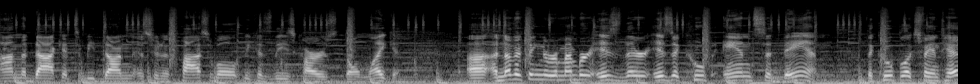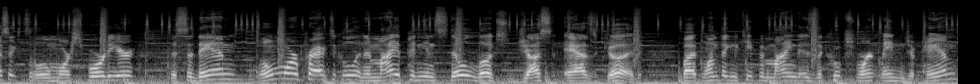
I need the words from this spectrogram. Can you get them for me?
on the docket to be done as soon as possible because these cars don't like it. Uh, another thing to remember is there is a coupe and sedan. The coupe looks fantastic, it's a little more sportier. The sedan, a little more practical, and in my opinion, still looks just as good. But one thing to keep in mind is the coupes weren't made in Japan,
